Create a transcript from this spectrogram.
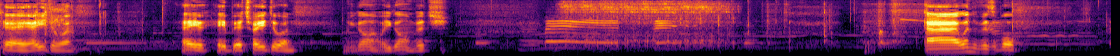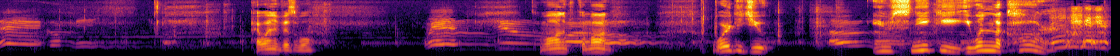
Hey, how you doing? Hey, hey bitch, how you doing? Where you going? Where you going, bitch? I went invisible. I went invisible. Come on, come on. Where did you... You sneaky... You went in the car. i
